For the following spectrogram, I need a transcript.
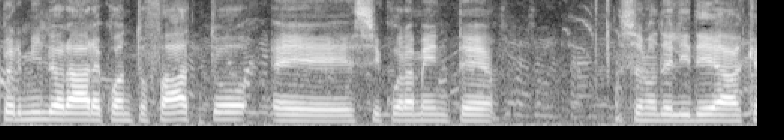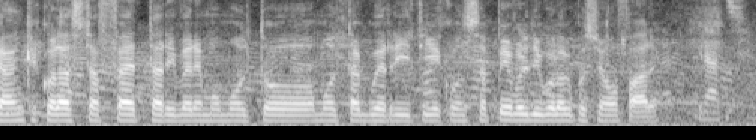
per migliorare quanto fatto e sicuramente sono dell'idea che anche con la staffetta arriveremo molto, molto agguerriti e consapevoli di quello che possiamo fare. Grazie.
